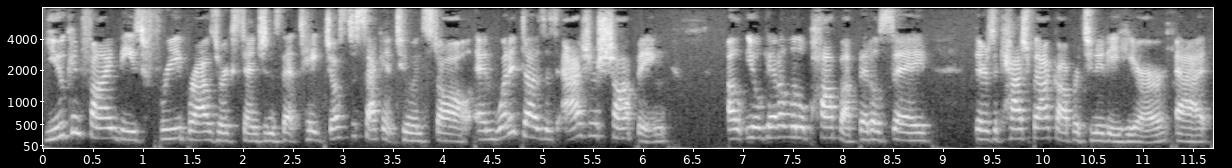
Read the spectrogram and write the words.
you can find these free browser extensions that take just a second to install. And what it does is as you're shopping, uh, you'll get a little pop up that'll say, there's a cashback opportunity here at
